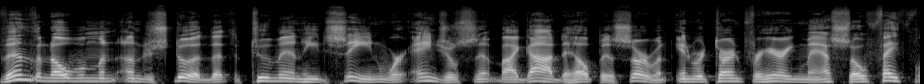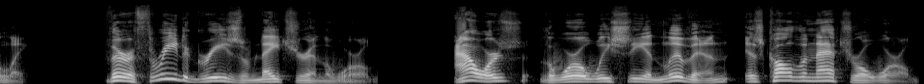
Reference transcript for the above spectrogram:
Then the nobleman understood that the two men he'd seen were angels sent by God to help his servant in return for hearing Mass so faithfully. There are three degrees of nature in the world. Ours, the world we see and live in, is called the natural world.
